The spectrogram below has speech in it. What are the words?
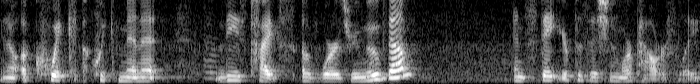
you know, a quick, a quick minute, these types of words. Remove them and state your position more powerfully.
